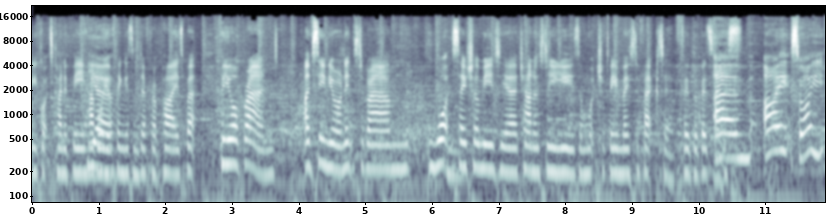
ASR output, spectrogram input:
you've got to kind of be have all your fingers in different pies. But for your brand, I've seen you're on Instagram. What Mm. social media channels do you use, and which have been most effective for the business? Um, I so I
